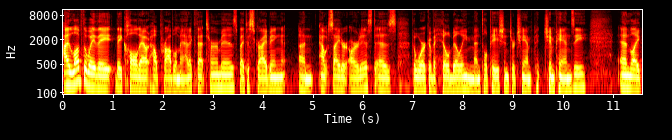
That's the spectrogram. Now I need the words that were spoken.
I love the way they they called out how problematic that term is by describing an outsider artist as the work of a hillbilly, mental patient, or champ- chimpanzee, and like.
